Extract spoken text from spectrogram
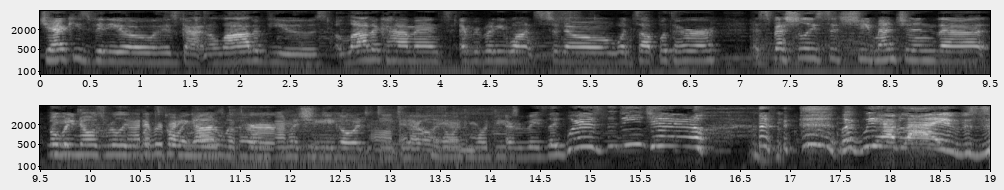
Jackie's video has gotten a lot of views, a lot of comments. Everybody wants to know what's up with her, especially since she mentioned that nobody knows really Not what's everybody going knows on with her, going on but with she me, can go into um, detail. and I can go into more detail. Everybody's like, "Where's the detail?" like we have lives.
